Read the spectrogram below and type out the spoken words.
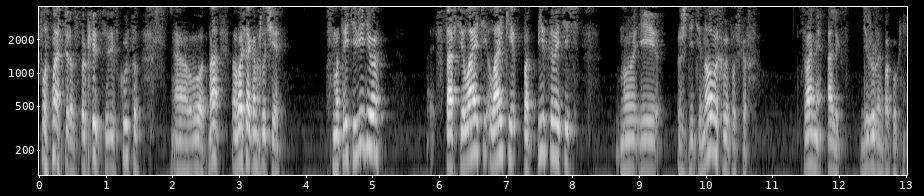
фломастеров, столько и вкусов. Э, вот, но, во всяком случае, смотрите видео, ставьте лайки, лайки, подписывайтесь. Ну и ждите новых выпусков. С вами Алекс, дежурный по кухне.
